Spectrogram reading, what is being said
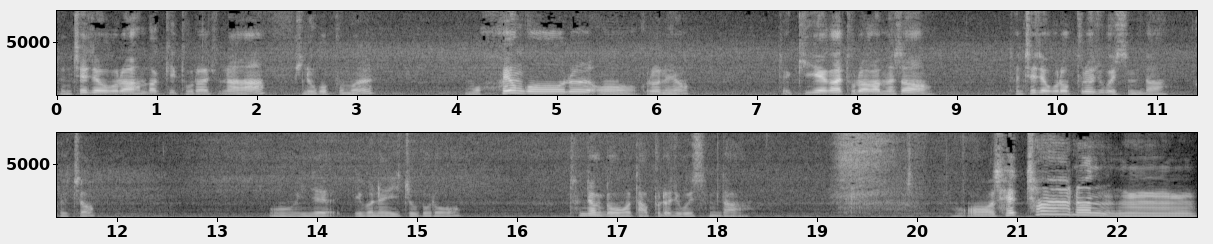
전체적으로 한 바퀴 돌아주나 비누 거품을 뭐 허연 거를 어 그러네요. 저 기계가 돌아가면서 전체적으로 뿌려주고 있습니다. 그렇죠? 어 이제 이번엔 이쪽으로 천장도 다 뿌려주고 있습니다. 어, 세차는, 음,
